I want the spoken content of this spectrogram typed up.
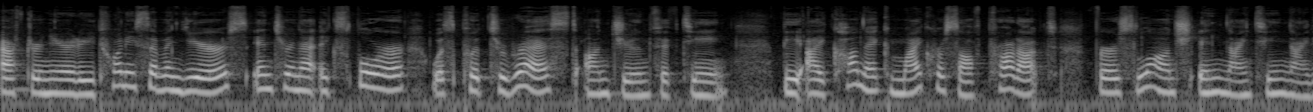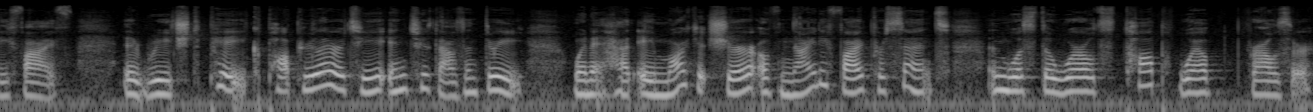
After nearly 27 years, Internet Explorer was put to rest on June 15. The iconic Microsoft product first launched in 1995. It reached peak popularity in 2003 when it had a market share of 95% and was the world's top web browser.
